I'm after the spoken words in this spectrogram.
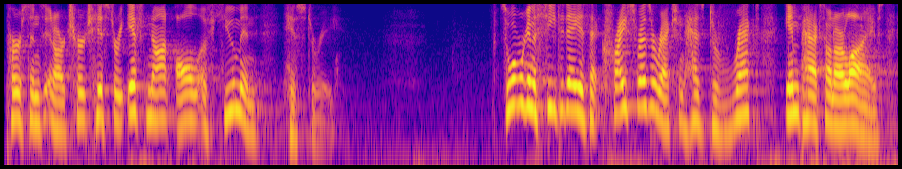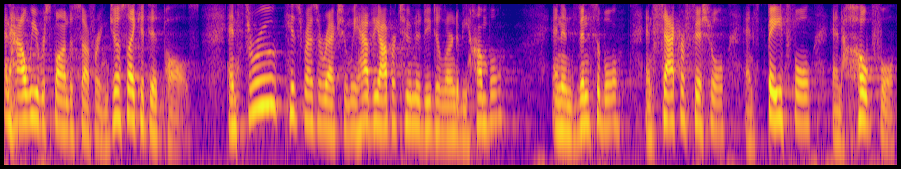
persons in our church history, if not all of human history. So, what we're going to see today is that Christ's resurrection has direct impacts on our lives and how we respond to suffering, just like it did Paul's. And through his resurrection, we have the opportunity to learn to be humble and invincible and sacrificial and faithful and hopeful.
